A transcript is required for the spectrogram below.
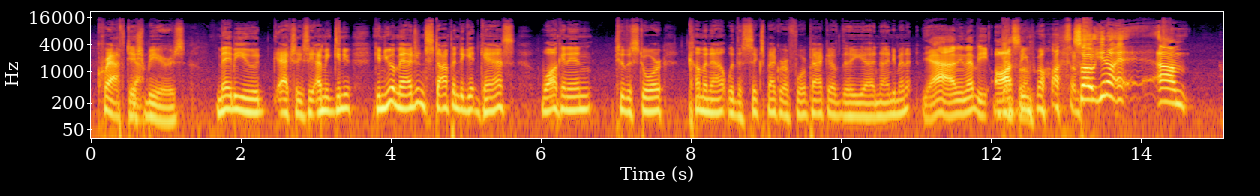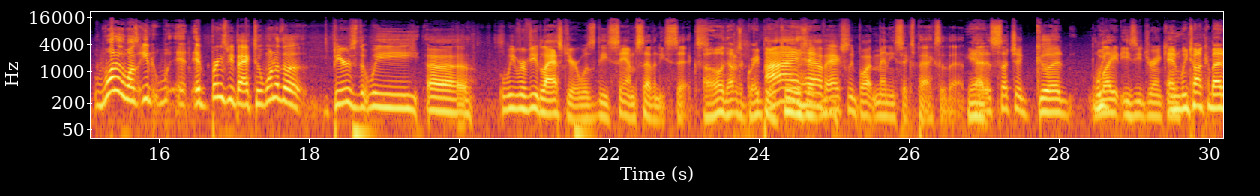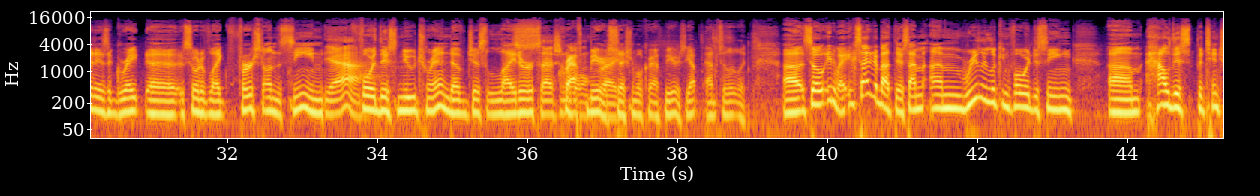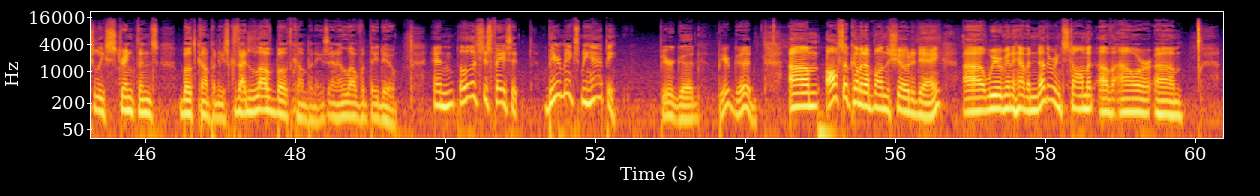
craftish Yeah. beers. Maybe you would actually see. I mean, can you can you imagine stopping to get gas, walking in to the store, coming out with a six pack or a four pack of the uh, ninety minute? Yeah, I mean that'd be awesome. That'd be awesome. So you know, eh, um, one of the ones you know, it, it brings me back to one of the beers that we uh, we reviewed last year was the Sam seventy six. oh, that was a great beer. I too. It have actually bought many six packs of that. Yeah. That is such a good, light, easy drinking. and we talked about it as a great uh, sort of like first on the scene Yeah. for this new trend of just lighter Sessionable, craft beers, right. sessionable craft beers. Yep, absolutely. Uh, so anyway, excited about this. I'm I'm really looking forward to seeing um, how this potentially strengthens both companies because I love both companies and I love what they do. And well, let's just face it, beer makes me happy. beer good. Beer good. Um, also coming up on the show today, uh, we are going to have another installment of our um,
